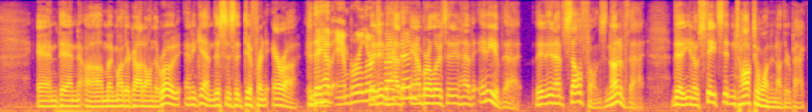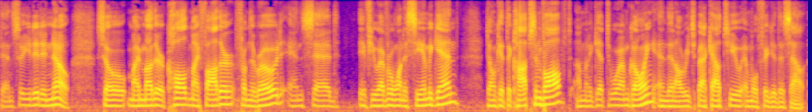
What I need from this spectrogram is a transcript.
and then uh, my mother got on the road. And again, this is a different era. Did they have Amber Alerts They didn't back have then? Amber Alerts. They didn't have any of that. They didn't have cell phones. None of that. The you know states didn't talk to one another back then, so you didn't know. So my mother called my father from the road and said, "If you ever want to see him again, don't get the cops involved. I'm going to get to where I'm going, and then I'll reach back out to you, and we'll figure this out."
